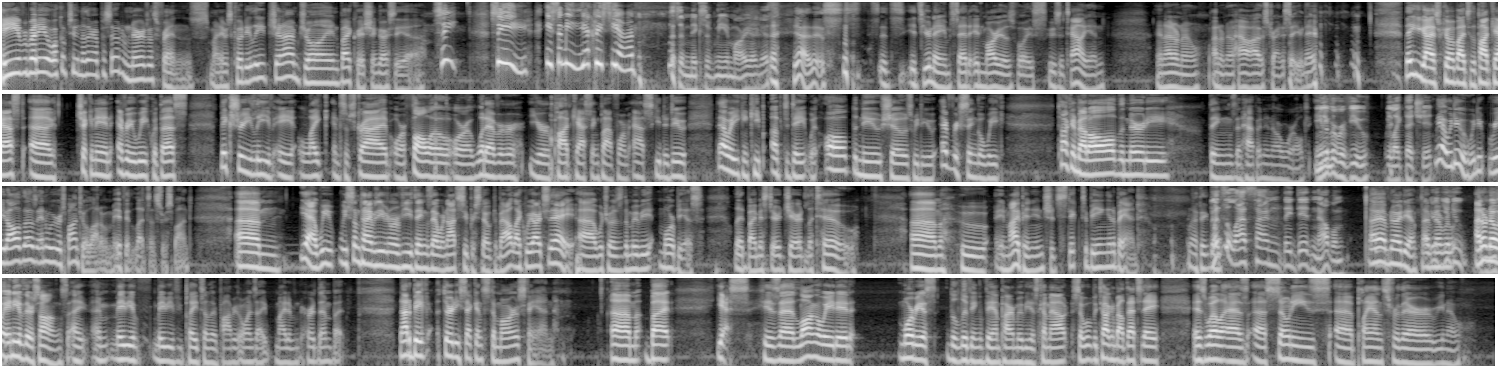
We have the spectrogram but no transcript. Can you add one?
Hey, everybody, and welcome to another episode of Nerds with Friends. My name is Cody Leach, and I'm joined by Christian Garcia. See, See, it's me, Christian. that's a mix of me and Mario, I guess. yeah, it is. it's, it's it's your name said in Mario's voice, who's Italian, and I don't know, I don't know how I was trying to say your name. Thank you guys for coming by to the podcast, uh, checking in every week with us. Make sure you leave a like and subscribe, or a follow, or a whatever your podcasting platform asks you to do. That way, you can keep up to date with all the new shows we do every single week, talking about all the nerdy things that happen in our world. And leave a review. We like that shit. Yeah, we do. We do read all of those, and we respond to a lot of them if it lets us respond. Um, yeah, we we sometimes even review things that we're not super stoked about, like we are today, uh, which was the movie Morbius, led by Mr. Jared Leto, um, who, in my opinion, should stick to being in a band. I think When's the last time they did an album? I have no idea. I've You're- never. do I don't know music? any of their songs. I, I maybe if maybe if you played some of their popular ones, I might have heard them, but not a big Thirty Seconds to Mars fan. Um, but yes, his uh, long-awaited Morbius, the living vampire movie, has come out. So we'll be talking about that today, as well as uh, Sony's uh, plans for their, you know,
